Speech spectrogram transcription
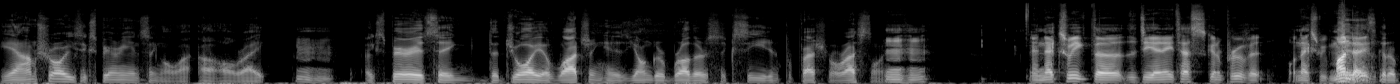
Yeah, I'm sure he's experiencing a lot. Uh, all right, hmm experiencing the joy of watching his younger brother succeed in professional wrestling. hmm And next week, the the DNA test is going to prove it. Well, next week, Monday. It is gonna.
